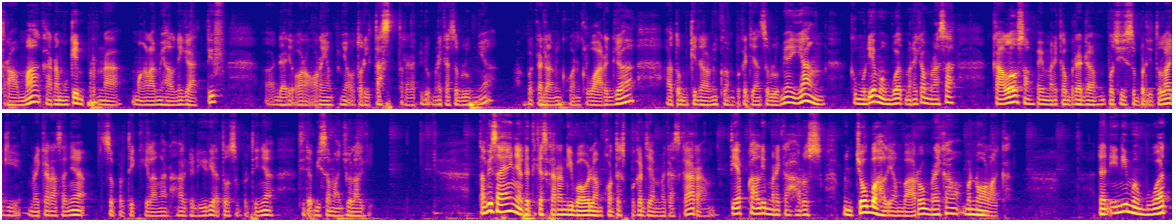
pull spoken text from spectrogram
Trauma karena mungkin pernah mengalami hal negatif dari orang-orang yang punya otoritas terhadap hidup mereka sebelumnya, apakah dalam lingkungan keluarga atau mungkin dalam lingkungan pekerjaan sebelumnya yang kemudian membuat mereka merasa kalau sampai mereka berada dalam posisi seperti itu lagi, mereka rasanya seperti kehilangan harga diri atau sepertinya tidak bisa maju lagi. Tapi sayangnya ketika sekarang dibawa dalam konteks pekerjaan mereka sekarang, tiap kali mereka harus mencoba hal yang baru, mereka menolak. Dan ini membuat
